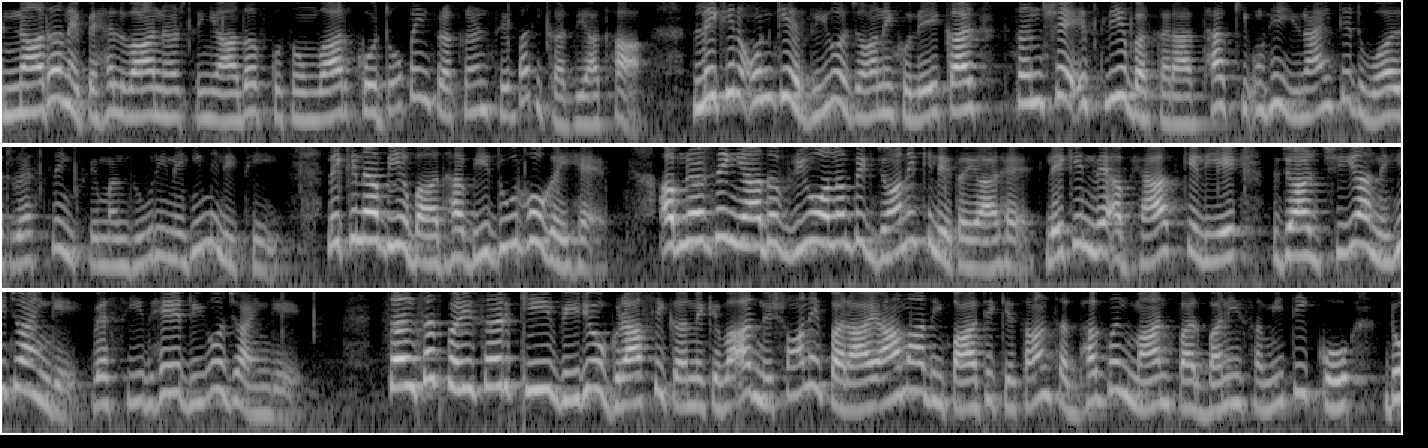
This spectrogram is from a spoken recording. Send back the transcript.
नाडा ने पहलवान नरसिंह यादव को सोमवार को डोपिंग प्रकरण से बरी कर दिया था। लेकिन उनके रियो जाने को लेकर संशय इसलिए बरकरार था कि उन्हें यूनाइटेड वर्ल्ड रेसलिंग से मंजूरी नहीं मिली थी। लेकिन अब ये बाधा भी दूर हो गई है। अब नरसिंह यादव रियो ओलंपिक जाने के लिए तैयार है, लेकिन वे अभ्यास के लिए जॉर्जिया नहीं जाएँगे, वे सीधे रियो जाएँगे। संसद परिसर की वीडियोग्राफी करने के बाद निशाने पर आए आम आदमी पार्टी के सांसद भगवंत मान पर बनी समिति को दो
